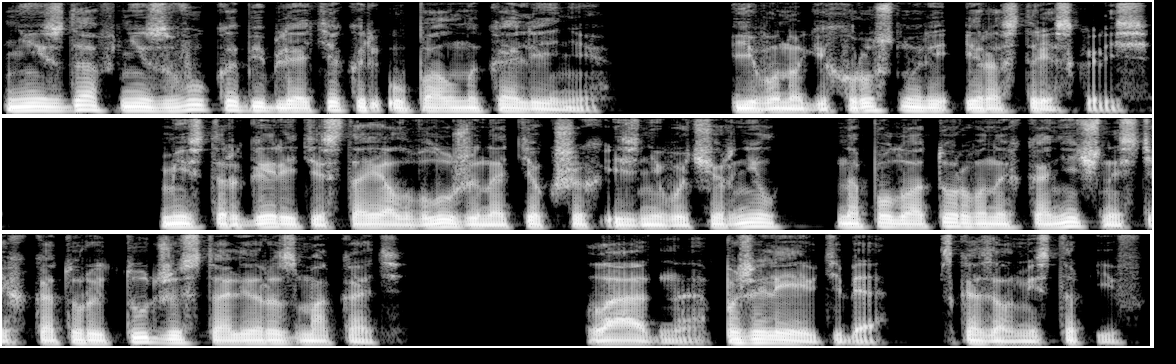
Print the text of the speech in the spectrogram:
Не издав ни звука, библиотекарь упал на колени. Его ноги хрустнули и растрескались. Мистер Геррити стоял в луже натекших из него чернил на полуоторванных конечностях, которые тут же стали размокать. «Ладно, пожалею тебя», — сказал мистер Ив.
